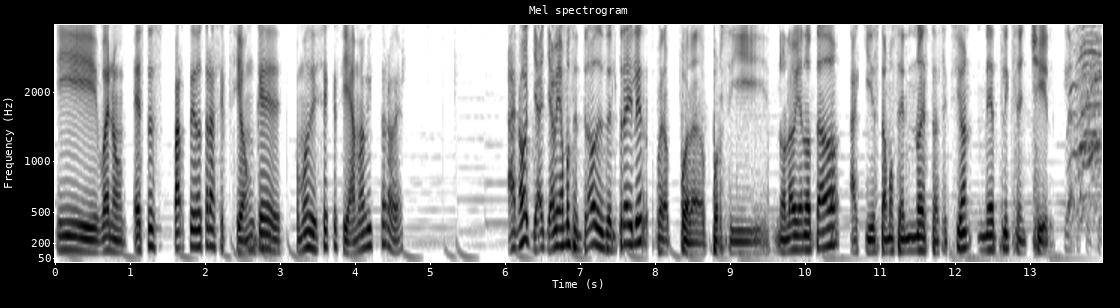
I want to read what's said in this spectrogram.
Y bueno, esto es parte de otra sección que, ¿cómo dice que se llama, Víctor? A ver. Ah, no, ya, ya habíamos entrado desde el tráiler, pero por, por si no lo había notado, aquí estamos en nuestra sección Netflix en Chill. Claro que sí.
